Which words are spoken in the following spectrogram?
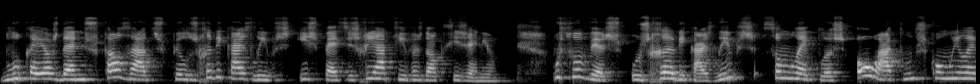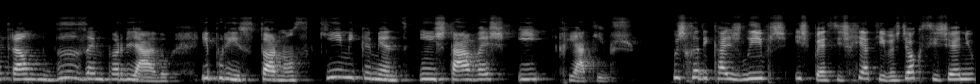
bloqueia os danos causados pelos radicais livres e espécies reativas de oxigênio. Por sua vez, os radicais livres são moléculas ou átomos com um eletrão desemparelhado e por isso tornam-se quimicamente instáveis e reativos. Os radicais livres e espécies reativas de oxigênio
